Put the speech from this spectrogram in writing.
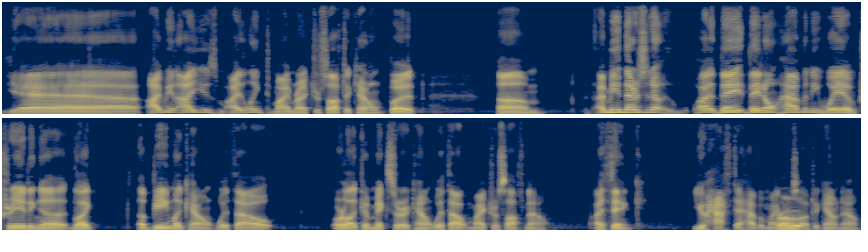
Yeah. I mean, I use I linked my Microsoft account, but um I mean, there's no uh, they they don't have any way of creating a like a Beam account without or like a Mixer account without Microsoft now. I think. You have to have a Microsoft account now.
